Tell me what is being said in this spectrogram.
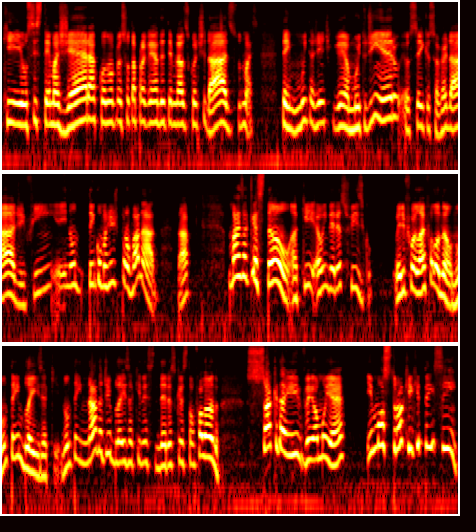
que o sistema gera quando uma pessoa está para ganhar determinadas quantidades e tudo mais. Tem muita gente que ganha muito dinheiro, eu sei que isso é verdade, enfim, e não tem como a gente provar nada, tá? Mas a questão aqui é o endereço físico. Ele foi lá e falou: Não, não tem Blaze aqui. Não tem nada de Blaze aqui nesse endereço que eles estão falando. Só que daí veio a mulher e mostrou aqui que tem sim.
